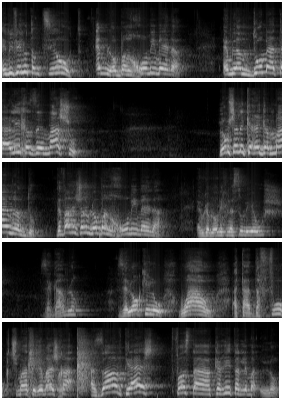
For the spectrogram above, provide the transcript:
הם הבינו את המציאות, הם לא ברחו ממנה. הם למדו מהתהליך הזה משהו. לא משנה כרגע מה הם למדו. דבר ראשון, הם לא ברחו ממנה. הם גם לא נכנסו לייאוש. זה גם לא. זה לא כאילו, וואו, אתה דפוק, תשמע, תראה מה יש לך, עזוב, תייאש, תפוס את הכרית עד למעלה. לא,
